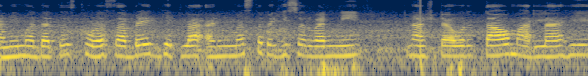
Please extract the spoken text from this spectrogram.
आणि मधातच थोडासा ब्रेक घेतला आणि मस्तपैकी सर्वांनी नाश्त्यावर ताव मारला आहे.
